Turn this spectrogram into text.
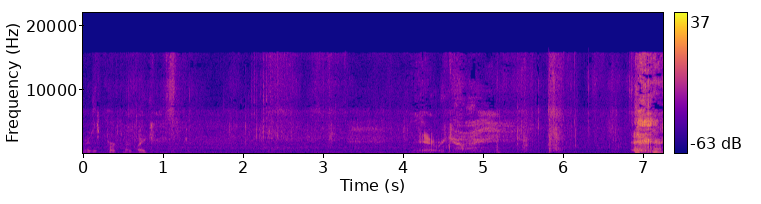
Me just park my bike. There we go.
